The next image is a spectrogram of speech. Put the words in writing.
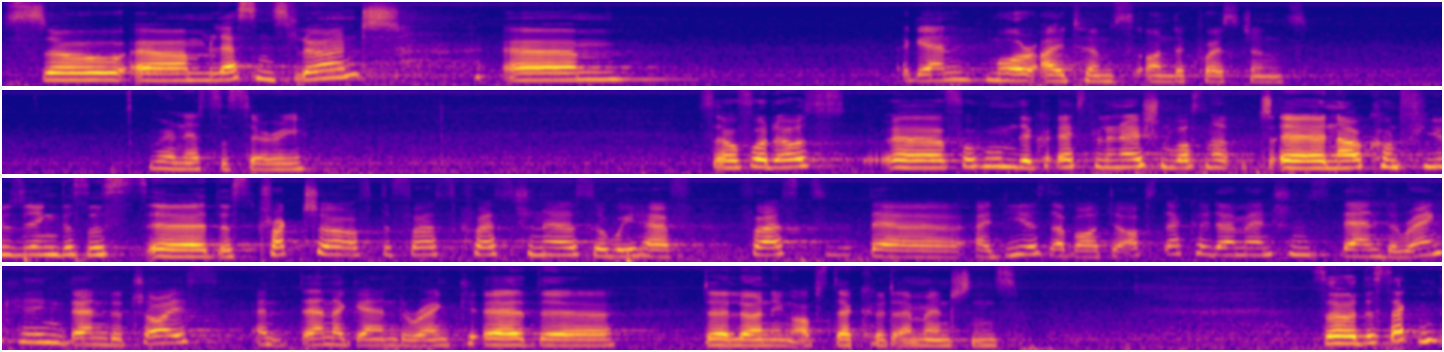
So um, lessons learned. Um, again, more items on the questions where necessary. So for those uh, for whom the explanation was not uh, now confusing, this is uh, the structure of the first questionnaire. So we have first the ideas about the obstacle dimensions, then the ranking, then the choice, and then again the, rank, uh, the, the learning obstacle dimensions. So the second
